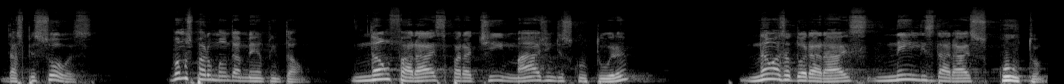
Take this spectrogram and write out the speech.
das pessoas. Vamos para o mandamento então. Não farás para ti imagem de escultura, não as adorarás, nem lhes darás culto.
